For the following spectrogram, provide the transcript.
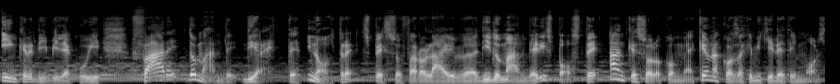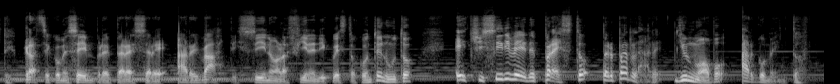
incredibili a cui fare domande dirette. Inoltre spesso farò live di domande e risposte anche solo con me, che è una cosa che mi chiedete in molti. Grazie come sempre per essere arrivati sino alla fine di questo contenuto e ci si rivede presto per parlare di un nuovo argomento.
